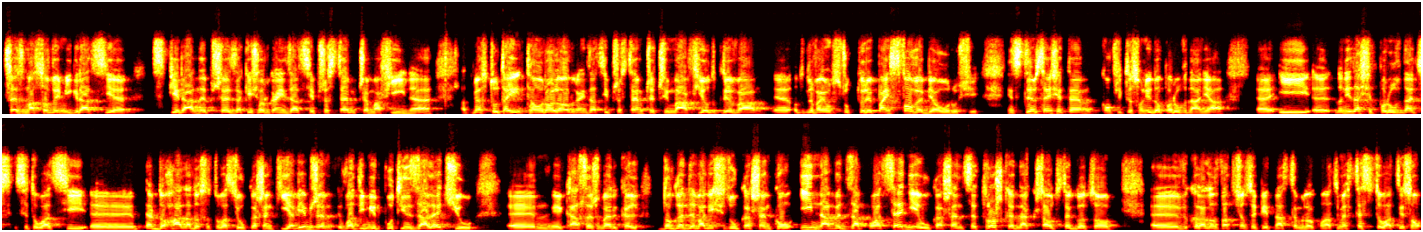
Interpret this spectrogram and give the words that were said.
przez masowe migracje wspierane przez jakieś organizacje przestępcze, mafijne. Natomiast tutaj tę rolę organizacji przestępczych czy mafii odgrywa, e, odgrywają struktury państwowe Białorusi. Więc w tym sensie te konflikty są nie do porównania e, i e, no nie da się porównać sytuacji e, Erdogana do sytuacji Łukaszenki. Ja wiem, że Władimir Putin zalecił kanclerz Merkel dogadywanie się z Łukaszenką i nawet zapłacenie Łukaszence troszkę na kształt tego, co wykonano w 2015 roku. Natomiast te sytuacje są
